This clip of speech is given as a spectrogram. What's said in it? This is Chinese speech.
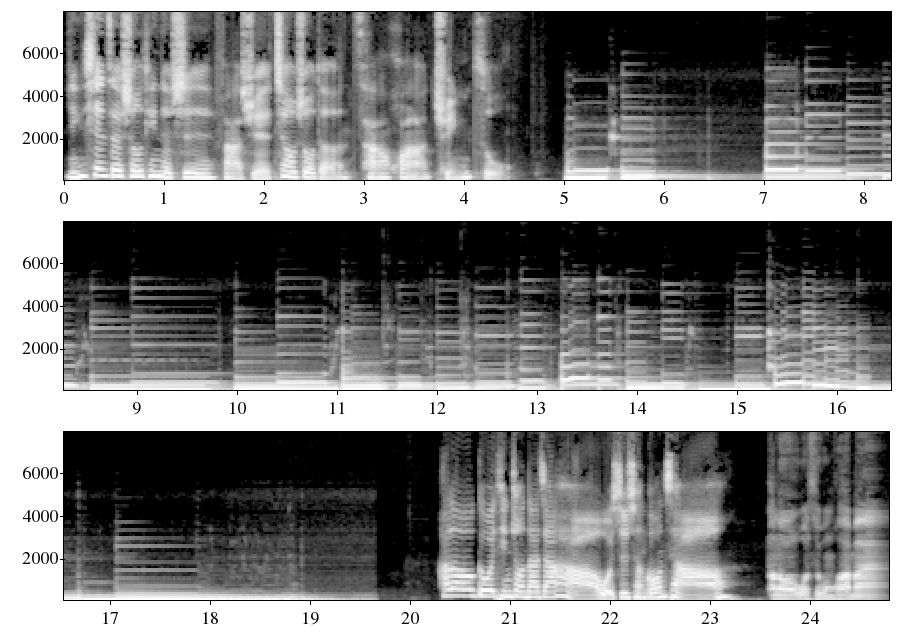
您现在收听的是法学教授的插画群组。Hello，各位听众，大家好，我是陈功桥。Hello，我是文化麦。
